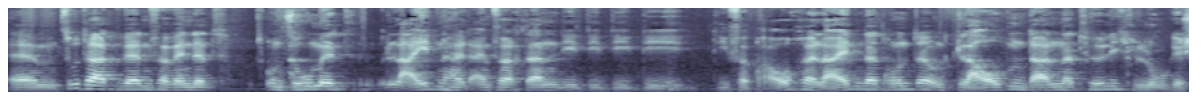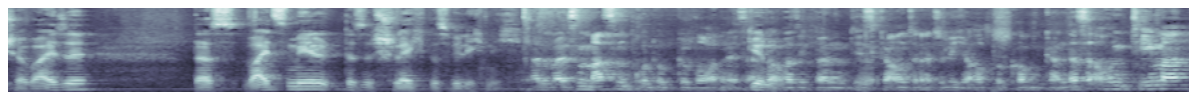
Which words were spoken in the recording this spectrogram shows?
ähm, Zutaten werden verwendet und somit leiden halt einfach dann die, die, die, die, die Verbraucher leiden darunter und glauben dann natürlich logischerweise, dass Weizenmehl, das ist schlecht, das will ich nicht. Also weil es ein Massenprodukt geworden ist, genau. einfach, was ich beim Discounter natürlich auch bekommen kann. Das ist auch ein Thema,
